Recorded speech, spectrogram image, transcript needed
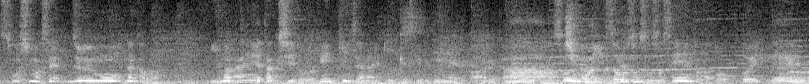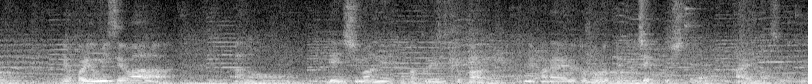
そうしません。自分もなんかほらいまだにねタクシーとか現金じゃないと受け付けてくれないとかあるからそういうのに、そうそうそうそう1000円とか取っといて、うん、やっぱりお店はあの電子マネーとかクレジットカードで払えるところってチェックして買えますよね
